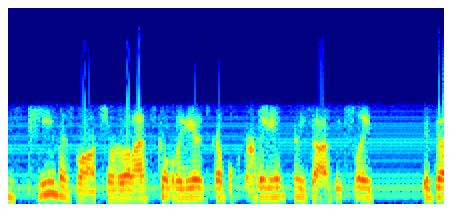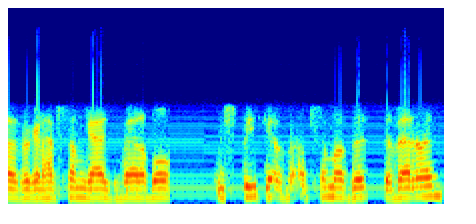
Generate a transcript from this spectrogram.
this team has lost over the last couple of years. A couple early injuries, obviously, because we're gonna have some guys available. We speak of, of some of the, the veterans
